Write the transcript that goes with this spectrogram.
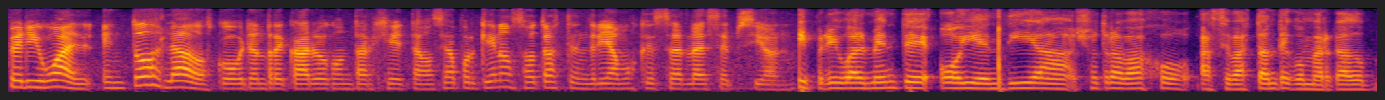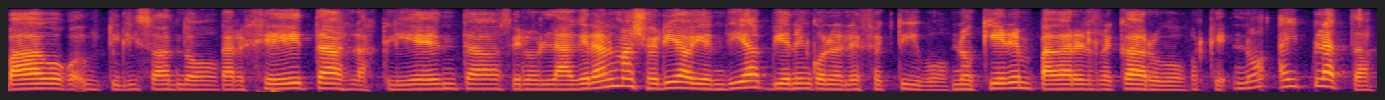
Pero igual, en todos lados cobran recargo con tarjeta, o sea, ¿por qué nosotras tendríamos que ser la excepción? Sí, pero igualmente hoy en día yo trabajo hace bastante con Mercado Pago, utilizando tarjetas, las clientas, pero la gran mayoría hoy en día vienen con el efectivo, no quieren pagar el recargo porque no hay plata,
